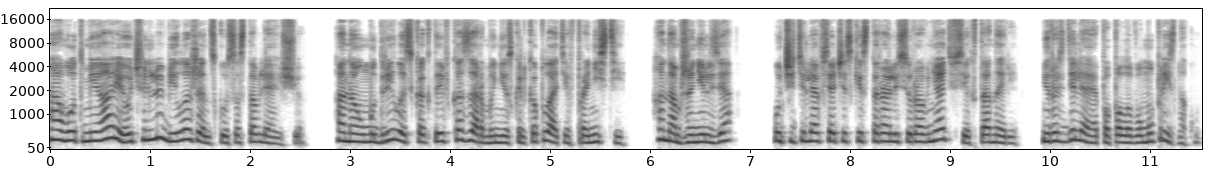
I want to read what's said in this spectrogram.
А вот Миари очень любила женскую составляющую. Она умудрилась как-то и в казармы несколько платьев пронести. А нам же нельзя. Учителя всячески старались уравнять всех Танери, не разделяя по половому признаку.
